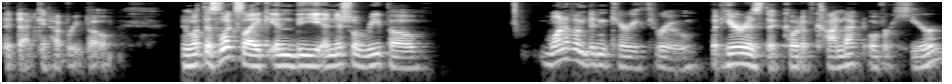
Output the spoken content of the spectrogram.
the .github repo. And what this looks like in the initial repo, one of them didn't carry through, but here is the code of conduct over here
